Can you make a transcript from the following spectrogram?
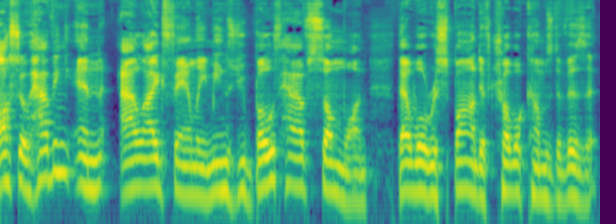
Also, having an allied family means you both have someone that will respond if trouble comes to visit.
